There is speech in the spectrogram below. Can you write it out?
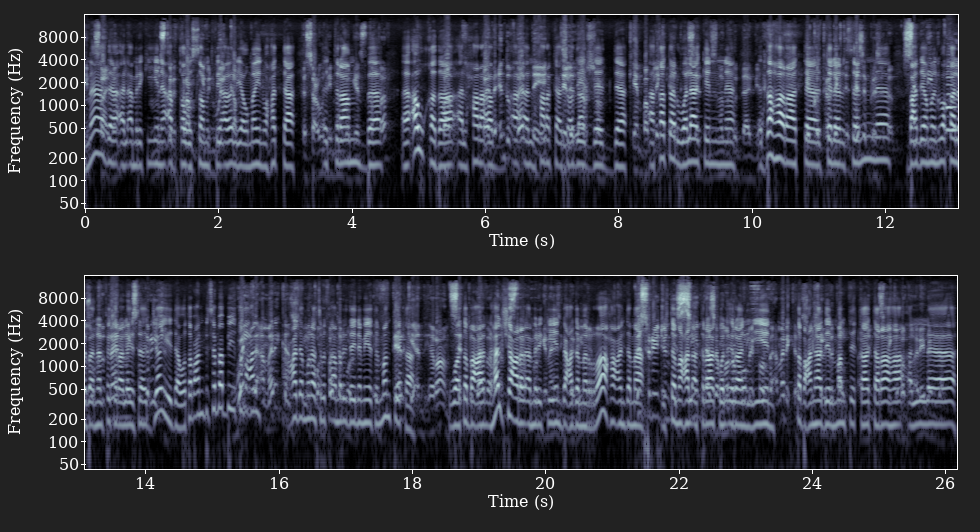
لماذا الأمريكيين أبقوا الصمت في اليومين وحتى ترامب أوقظ الحركة السعودية ضد قطر ولكن ظهرت تيلرسون بعد يوم وقال بأن الفكرة ليست جيدة وطبعا بسبب طبعا عدم مناسبة أمر دينامية المنطقة. وطبعا هل شعر الأمريكيين بعدم الراحة عندما اجتمع الأتراك والإيرانيين؟ طبعا هذه المنطقة تراها الولايات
